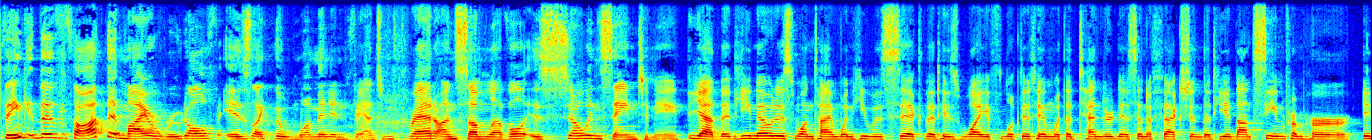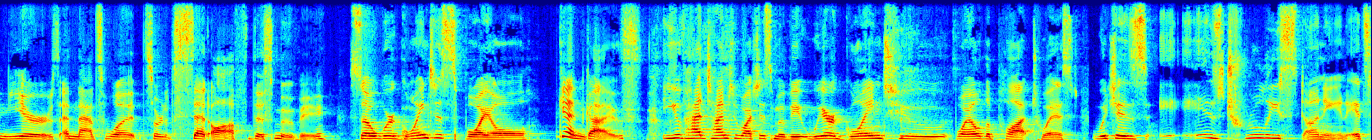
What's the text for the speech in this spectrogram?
think the thought that maya rudolph is like the woman in phantom thread on some level is so insane to me Yeah, that he noticed one time when he was sick that his wife looked at him with a tenderness and affection that he had not seen from her in years, and that's what sort of set off this movie. so we're going to spoil Again, guys, you've had time to watch this movie. We are going to spoil the plot twist which is is truly stunning. It's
